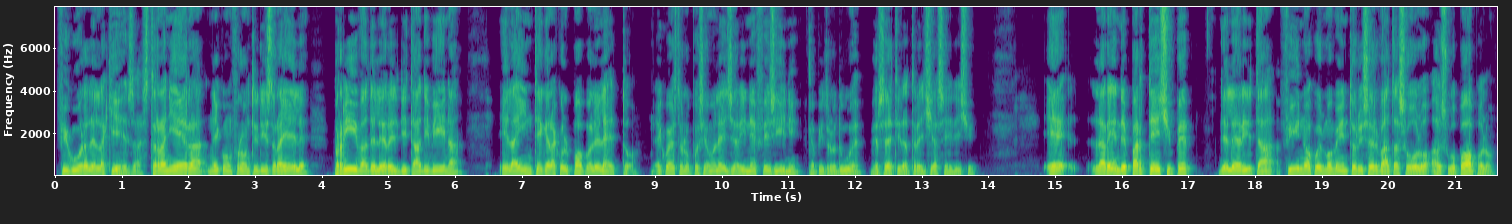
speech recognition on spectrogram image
figura della Chiesa, straniera nei confronti di Israele, priva dell'eredità divina e la integra col popolo eletto. E questo lo possiamo leggere in Efesini, capitolo 2, versetti da 13 a 16, e la rende partecipe dell'eredità fino a quel momento riservata solo al suo popolo.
